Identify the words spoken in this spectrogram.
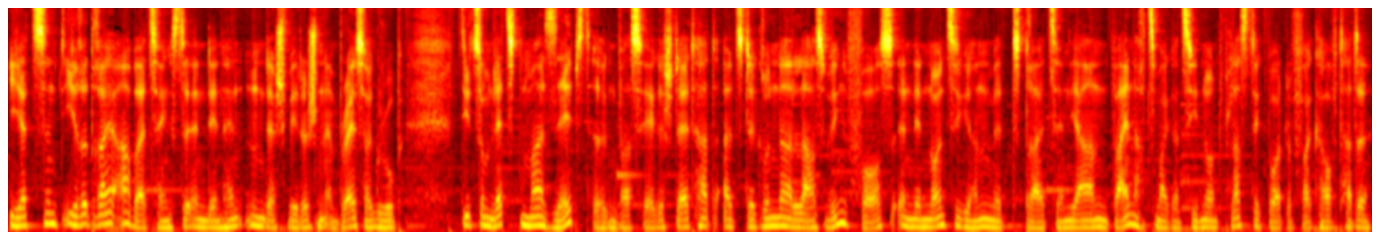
Jetzt sind ihre drei Arbeitshengste in den Händen der schwedischen Embracer Group, die zum letzten Mal selbst irgendwas hergestellt hat, als der Gründer Lars Wingforce in den 90ern mit 13 Jahren Weihnachtsmagazine und Plastikbeutel verkauft hatte.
